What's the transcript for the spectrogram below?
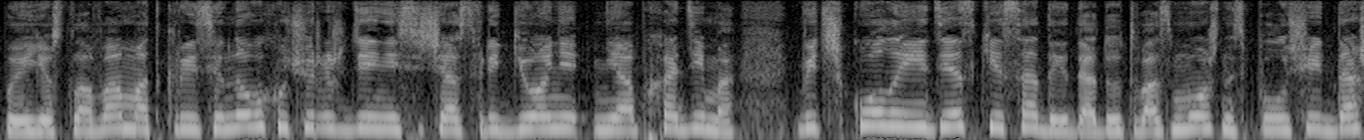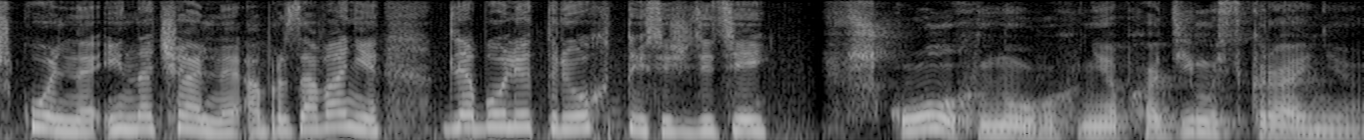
По ее словам, открытие новых учреждений сейчас в регионе необходимо, ведь школы и детские сады дадут возможность получить дошкольное и начальное образование для более трех тысяч детей. В школах новых необходимость крайняя,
